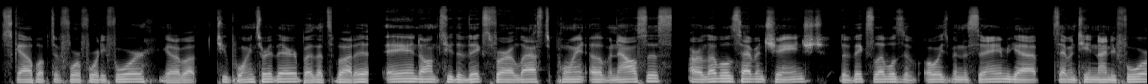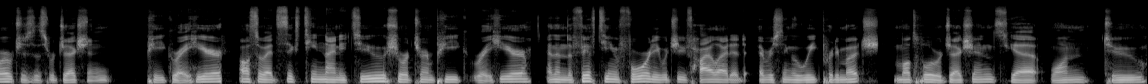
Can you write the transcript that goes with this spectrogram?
scalp up to 444. You got about two points right there, but that's about it. And on to the VIX for our last point of analysis. Our levels haven't changed. The VIX levels have always been the same. You got 1794, which is this rejection peak right here. Also at 1692, short-term peak right here. And then the 1540, which we've highlighted every single week pretty much. Multiple rejections. You got one, two,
